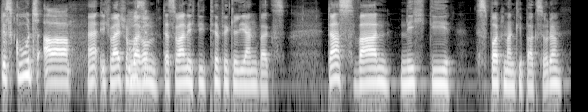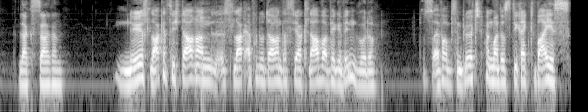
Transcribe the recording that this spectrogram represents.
bis gut, aber. Ja, ich weiß schon warum. Das waren nicht die typical Young Bucks. Das waren nicht die Spot Monkey Bucks, oder? Lag's daran? Nee, es lag jetzt nicht daran. Es lag einfach nur daran, dass ja klar war, wer gewinnen würde. Das ist einfach ein bisschen blöd, wenn man das direkt weiß.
